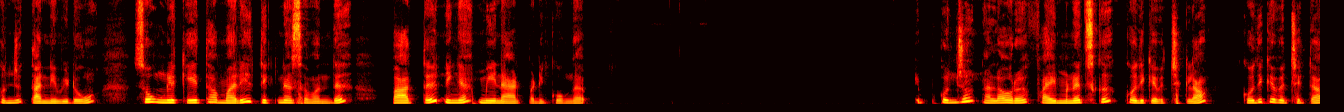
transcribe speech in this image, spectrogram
கொஞ்சம் தண்ணி விடும். ஸோ உங்களுக்கு ஏற்ற மாதிரி திக்னஸை வந்து பார்த்து நீங்கள் மீனை ஆட் பண்ணிக்கோங்க. இப்போ கொஞ்சம் நல்லா ஒரு ஃபைவ் மினிட்ஸ்க்கு கொதிக்க வச்சுக்கலாம். கொதிக்க வச்சுட்டா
